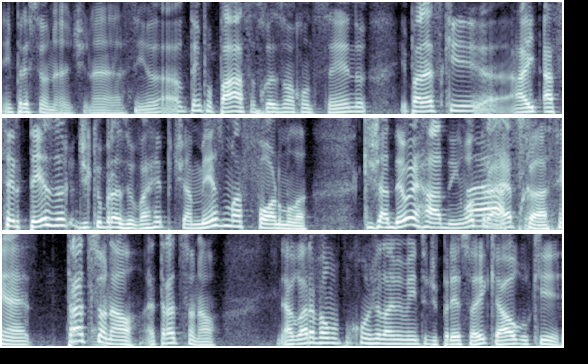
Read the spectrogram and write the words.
é impressionante, né? Assim, o tempo passa, as coisas vão acontecendo e parece que a, a certeza de que o Brasil vai repetir a mesma fórmula que já deu errado em outra Ah, época, assim, é tradicional, é tradicional. Agora vamos pro congelamento de preço aí, que é algo que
